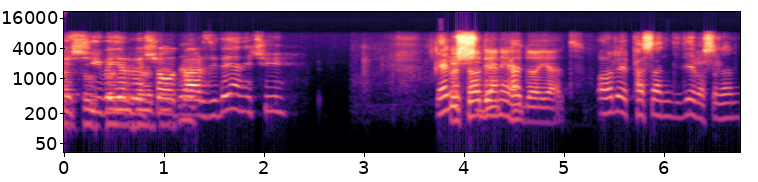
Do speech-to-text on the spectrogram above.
که شیوه رشاد ورزیده یعنی چی؟ یعنی رشاد یعنی هدایت. آره پسندیده مثلا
